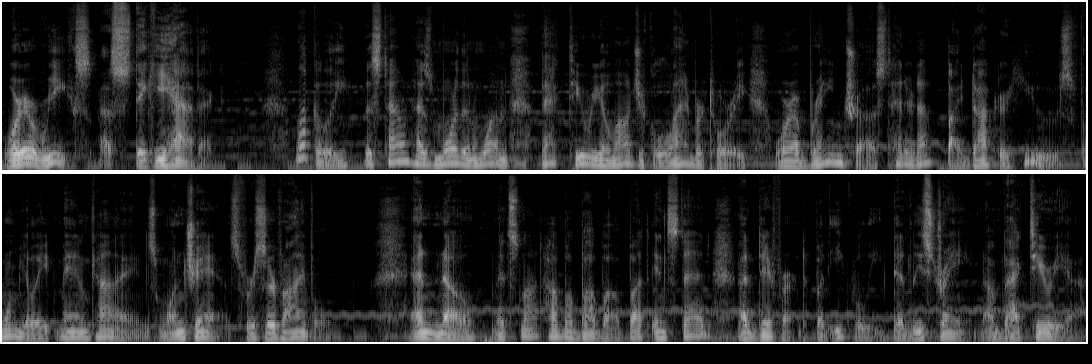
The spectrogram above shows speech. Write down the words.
where it wreaks a sticky havoc. Luckily, this town has more than one bacteriological laboratory where a brain trust headed up by Dr. Hughes formulate mankind's one chance for survival. And no, it's not Hubba Bubba, but instead a different but equally deadly strain of bacteria.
